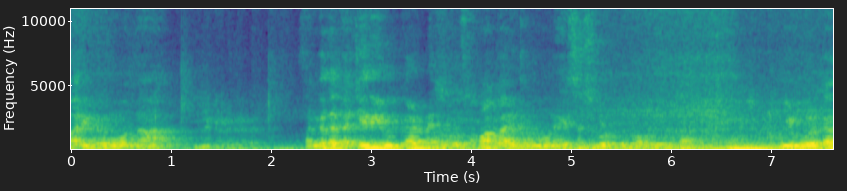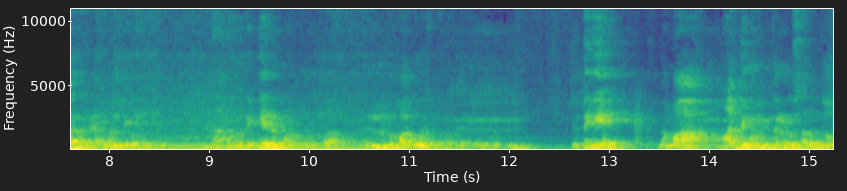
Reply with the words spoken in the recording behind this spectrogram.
ಕಾರ್ಯಕ್ರಮವನ್ನು ಸಂಘದ ಕಚೇರಿ ಉದ್ಘಾಟನೆ ಮತ್ತು ಸಭಾ ಕಾರ್ಯಕ್ರಮವನ್ನು ಯಶಸ್ವಿಗೊಳಿಸಬೇಕು ಅಂತ ಈ ಮೂಲಕ ನಮ್ಮಲ್ಲಿ ನಾನು ಅಡಿಕೆಯನ್ನು ಮಾಡ್ಕೊಳ್ತಾ ಎಲ್ಲರೂ ಕೇಳ್ಕೊಳ್ತೀನಿ ಜೊತೆಗೆ ನಮ್ಮ ಮಾಧ್ಯಮ ಮಿತ್ರರು ಸಹ ಒಂದು,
